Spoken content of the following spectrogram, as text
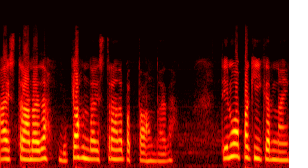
ਆ ਇਸ ਤਰ੍ਹਾਂ ਦਾ ਇਹਦਾ ਬੂਟਾ ਹੁੰਦਾ, ਇਸ ਤਰ੍ਹਾਂ ਦਾ ਪੱਤਾ ਹੁੰਦਾ ਇਹਦਾ। ਤੇ ਇਹਨੂੰ ਆਪਾਂ ਕੀ ਕਰਨਾ ਹੈ?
